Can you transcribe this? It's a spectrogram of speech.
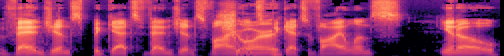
vengeance begets vengeance, violence Sure. begets violence. You know,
